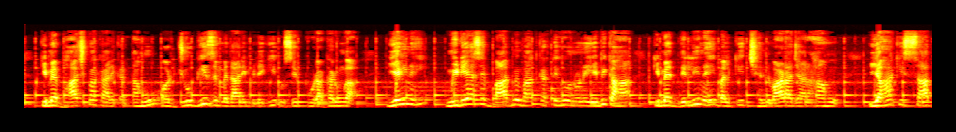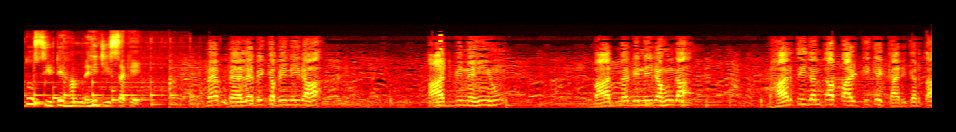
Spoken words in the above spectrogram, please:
कि मैं भाजपा कार्यकर्ता हूँ और जो भी ज़िम्मेदारी मिलेगी उसे पूरा करूँगा। यही नहीं, मीडिया से बाद में बात करते हुए उन्होंने ये भी कहा कि मैं दिल्ली नहीं, बल्कि छिंदवाड़ा जा रहा हूँ। यहाँ की सातों सीटें हम नहीं जीत सके। मैं पहले भी कभी नहीं रहा। आज भी नहीं हूँ, बाद में भी नहीं रहूँगा। भारतीय जनता पार्टी के कार्यकर्ता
